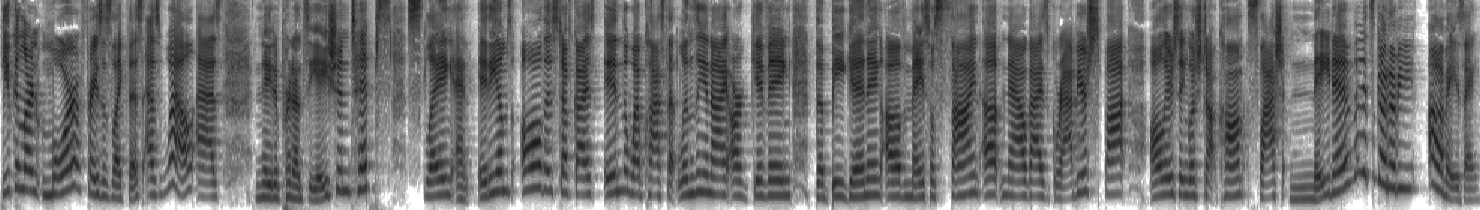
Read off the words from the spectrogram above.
you can learn more phrases like this as well as native pronunciation tips, slang and idioms, all this stuff, guys, in the web class that Lindsay and I are giving the beginning of May. So sign up now, guys. Grab your spot, allearsenglish.com slash native. It's going to be amazing.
